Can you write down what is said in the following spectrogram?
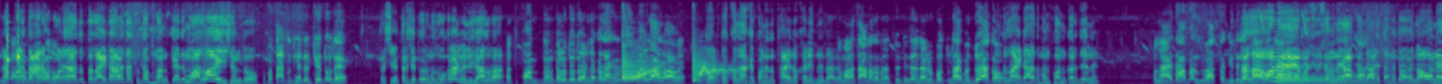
પણ તારે કોણ આવે તો લાઈટ આવે તો તું તો મન કહે હું હાલવા આવીશ એમ તો. તાર તો ખેતર ખેતું છે. તો ખેતર ખેતું હું છોકરાને મેલી છે હાલવા. ફોન તને કરો તો અડધો કલાક પાવડો હાલવા આવે. તો અડધો કલાકે પણ તો થાય તો ખરી જ ને તારે. મારા તાળા તો બધા તૂટી જાય ને પતું થાય? બધું આ તો. લાઈટ આવે તો મને ફોન કરજે ને. લાઈટ આવે પણ વાત તો કીધું લાવો ને શું તમને આખો દાડે તમે તો લાવો ને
